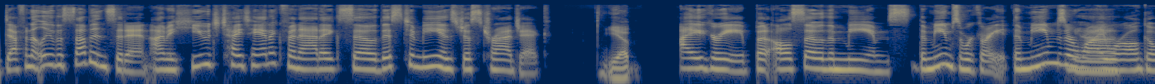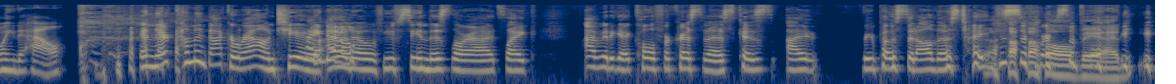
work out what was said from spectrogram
definitely the sub incident. I'm a huge Titanic fanatic, so this to me is just tragic. yep. I agree, but also the memes. The memes were great. The memes are why we're all going to hell. and they're coming back around too. I I, don't know if you've seen this, Laura. It's like I'm gonna get coal for Christmas because I reposted all those Titan Oh, submersible man. memes.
